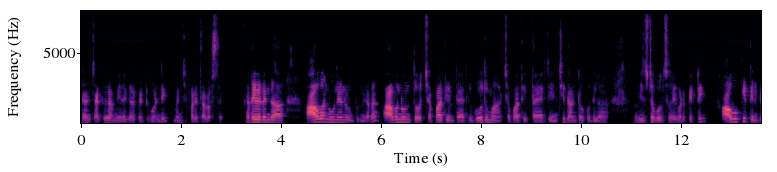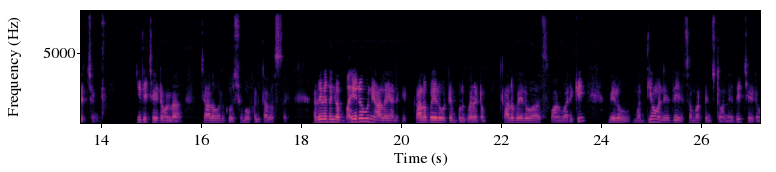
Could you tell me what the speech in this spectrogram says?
దాన్ని చక్కగా మీ దగ్గర పెట్టుకోండి. మంచి ఫలితాలు వస్తాయి అదేవిధంగా ఆవ నూనె ఉంటుంది కదా ఆవ నూనెతో చపాతీలు తయారు గోధుమ చపాతీలు తయారు చేయించి దాంట్లో కొద్దిగా వెజిటబుల్స్ అవి కూడా పెట్టి ఆవుకి తినిపించండి. ఇది చేయటం వల్ల చాలా వరకు శుభ ఫలితాలు వస్తాయి అదేవిధంగా భైరవుని ఆలయానికి కాలభైరవ టెంపుల్కి వెళ్ళటం కాలభైరవ స్వామి వారికి మీరు మద్యం అనేది సమర్పించడం అనేది చేయడం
